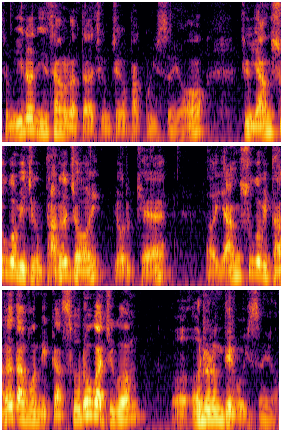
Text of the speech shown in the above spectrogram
좀 이런 인상을 갖다가 지금 제가 받고 있어요. 지금 양수급이 지금 다르죠. 요렇게 어, 양수급이 다르다 보니까 서로가 지금 어, 어르렁대고 있어요.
